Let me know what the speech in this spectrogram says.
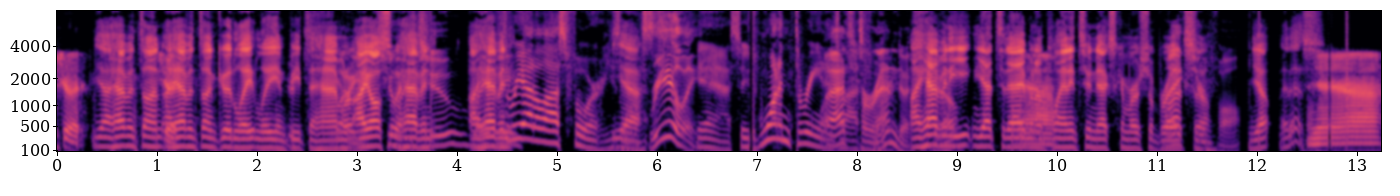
Should. Yeah, I haven't done. I haven't done good lately and beat the hammer. I also haven't. two I haven't. Three out of last four. He's Yeah. lost. Really? Yeah. So he's one and three in Well, his that's last four. horrendous. I haven't Bill. eaten yet today, but I'm planning to next commercial Well, break. that's so, your fault. yep, it is. Yeah,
